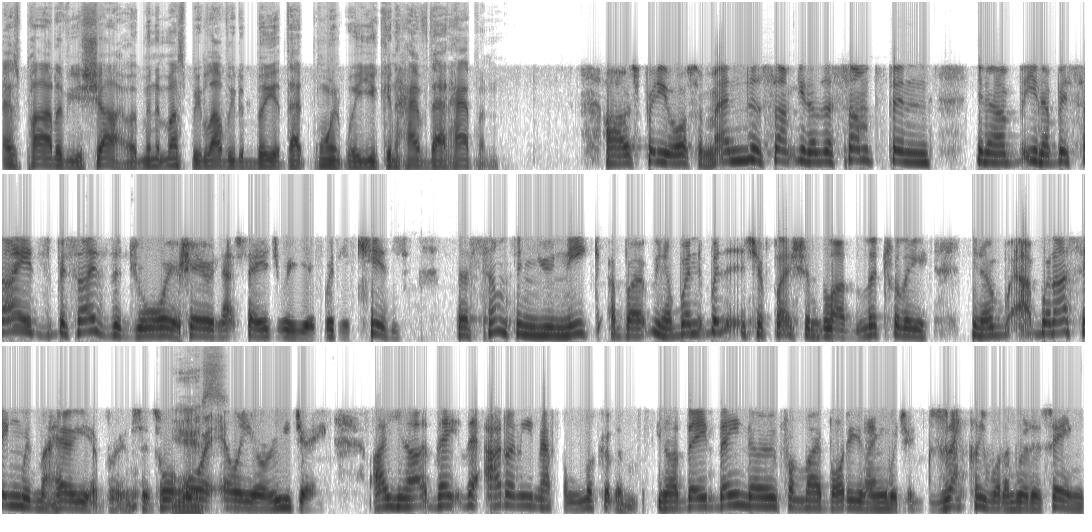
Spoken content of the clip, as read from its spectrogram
as part of your show. I mean, it must be lovely to be at that point where you can have that happen. Oh, it's pretty awesome. And there's some, you know, there's something, you know, you know, besides besides the joy of sharing that stage with your with your kids, there's something unique about, you know, when when it's your flesh and blood. Literally, you know, when I sing with Mahalia, for instance, or, or Elly or EJ, I, you know, they, they I don't even have to look at them. You know, they they know from my body language exactly what I'm going to sing.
